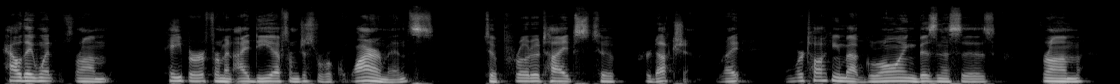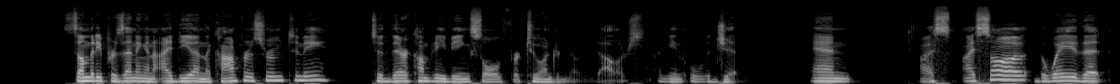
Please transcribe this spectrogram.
how they went from paper, from an idea, from just requirements to prototypes to production, right? And we're talking about growing businesses from somebody presenting an idea in the conference room to me to their company being sold for $200 million. I mean, legit. And I, I saw the way that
